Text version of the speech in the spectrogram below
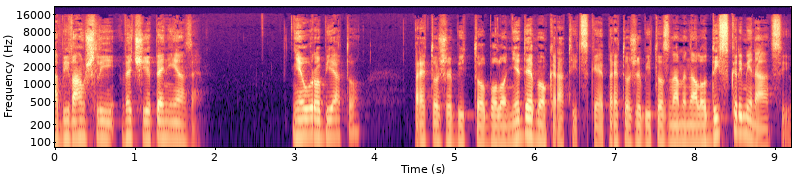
aby vám šli väčšie peniaze. Neurobia to, pretože by to bolo nedemokratické, pretože by to znamenalo diskrimináciu.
